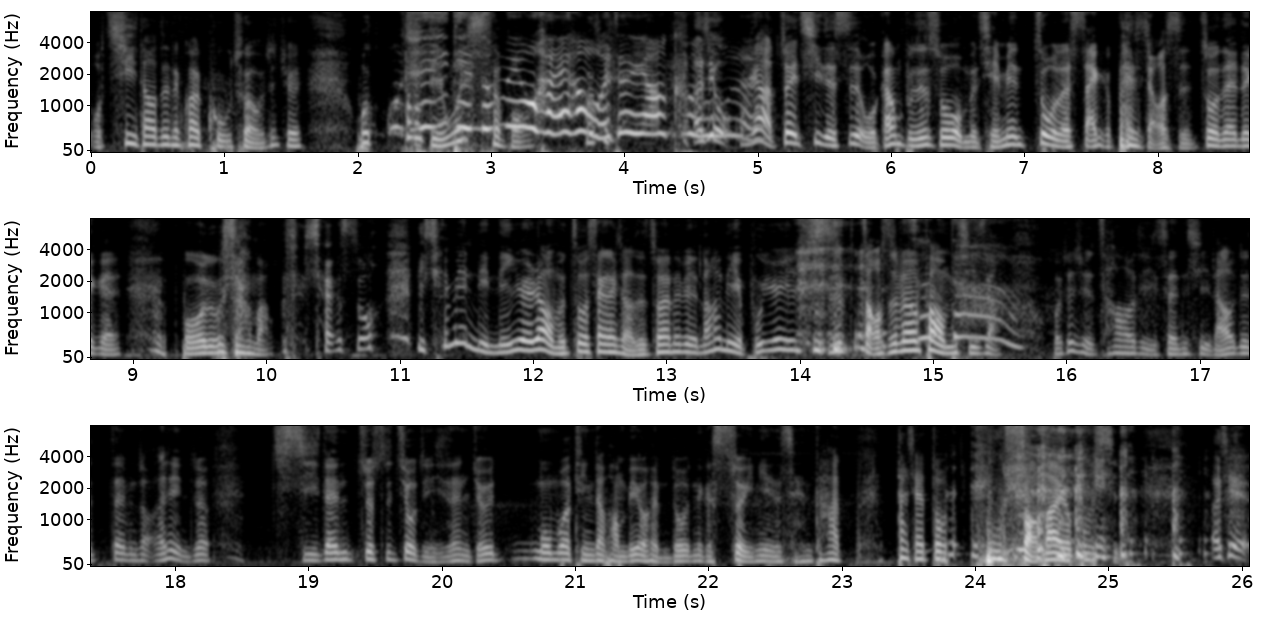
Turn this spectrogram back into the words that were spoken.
我气到真的快哭出来，我就觉得我到底为什么？还好，我真的要哭。而且我跟你讲，最气的是，我刚不是说我们前面坐了三个半小时，坐在那个柏路上嘛，我就想说，你前面你宁愿让我们坐。三个小时坐在那边，然后你也不愿意十早十分钟放我们洗澡，我就觉得超级生气，然后就在那边，而且你就熄灯，就是就寝熄灯，你就会默默听到旁边有很多那个碎念声，他大家都不爽到又不行。而且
